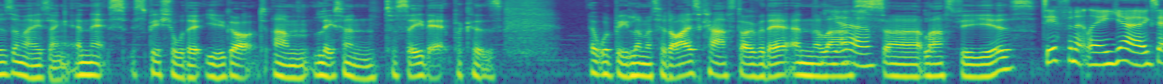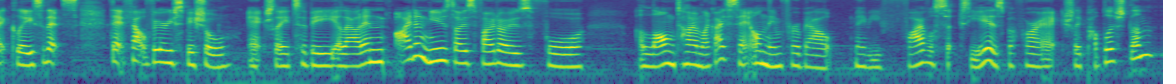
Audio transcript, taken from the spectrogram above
That is amazing, and that's special that you got um, let in to see that because it would be limited eyes cast over that in the last uh, last few years. Definitely, yeah, exactly. So that's that felt very special actually to be allowed. And I didn't use those photos for a long time. Like I sat on them for about maybe five or six years before I actually published them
